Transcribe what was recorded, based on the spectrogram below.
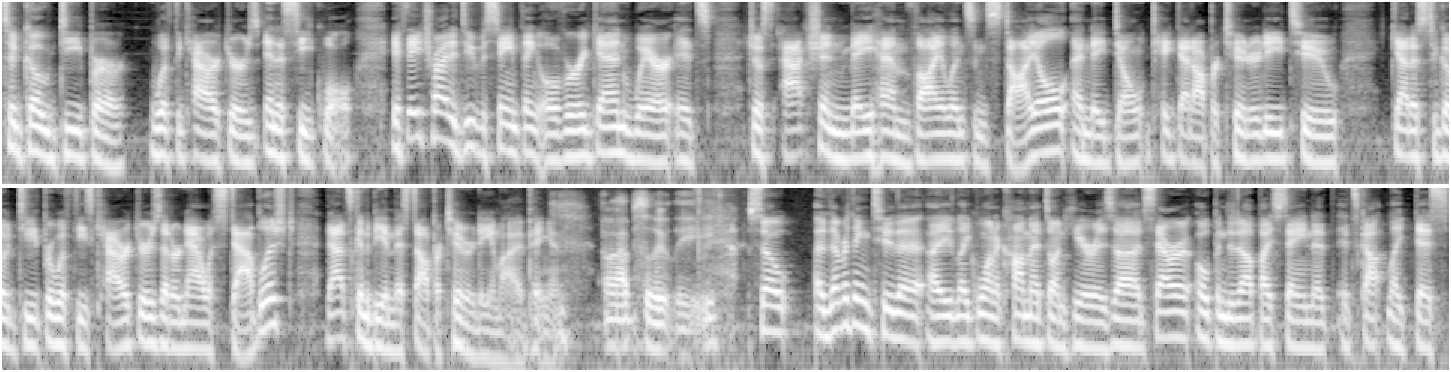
to go deeper with the characters in a sequel. If they try to do the same thing over again, where it's just action, mayhem, violence, and style, and they don't take that opportunity to get us to go deeper with these characters that are now established, that's going to be a missed opportunity, in my opinion. Oh, absolutely. So another thing too that I like want to comment on here is uh, Sarah opened it up by saying that it's got like this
